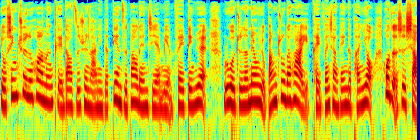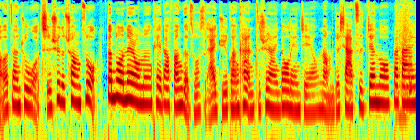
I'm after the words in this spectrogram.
有兴趣的话呢，可以到资讯栏里的电子报链接免费订阅。如果觉得内容有帮助的话，也可以分享给你的朋友，或者是小额赞助我持续的创作。更多的内容。可以到方格桌子 IG 观看，资讯栏里都有连接哦。那我们就下次见喽，拜拜。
